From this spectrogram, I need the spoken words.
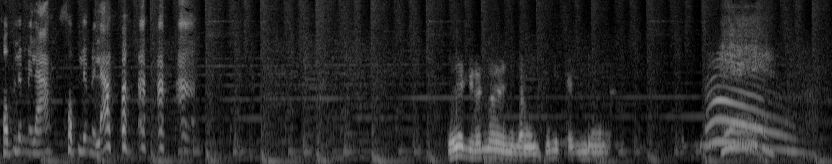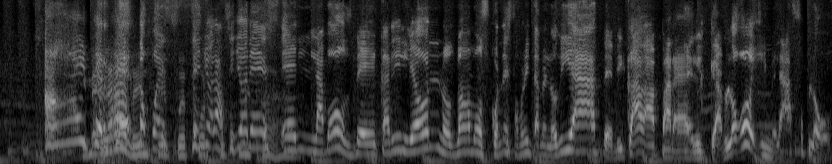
sóplemela, sóplemela. Voy a querer la de la aventura cariño. ¡Ay, perfecto! Pues, señoras y señores, en la voz de Karim León nos vamos con esta bonita melodía dedicada para el que habló y me la sopló.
